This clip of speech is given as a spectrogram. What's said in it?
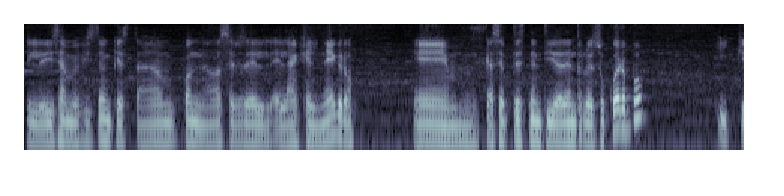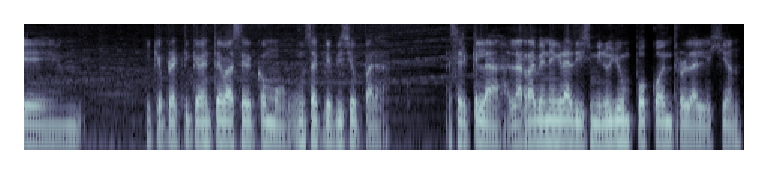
y, le dice a Mephiston que está condenado a ser el, el ángel negro. Eh, que acepte esta entidad dentro de su cuerpo y que, y que prácticamente va a ser como un sacrificio para hacer que la, la rabia negra disminuya un poco dentro de la legión.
